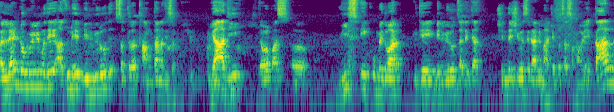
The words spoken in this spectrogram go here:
कल्याण डोंबिवलीमध्ये अजून हे बिनविरोध सत्र थांबताना दिसत याआधी जवळपास वीस एक उमेदवार इथे बिनविरोध झाले. त्यात शिंदे शिवसेना आणि भाजपचा समावेश आहे. काल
